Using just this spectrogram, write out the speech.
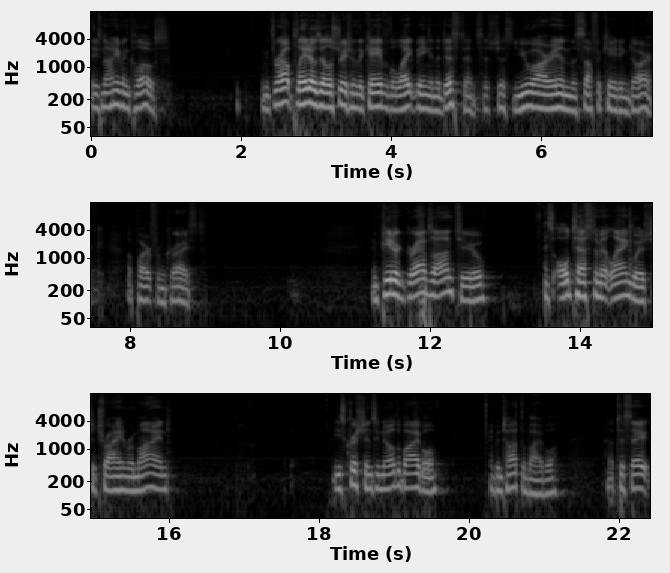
He's not even close. I mean, throughout Plato's illustration of the cave of the light being in the distance, it's just you are in the suffocating dark apart from Christ. And Peter grabs onto this Old Testament language to try and remind these Christians who know the Bible, have been taught the Bible, uh, to say,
